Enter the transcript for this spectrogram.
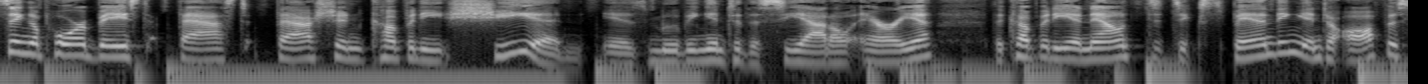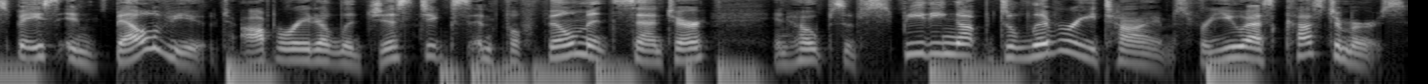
Singapore based fast fashion company Shein is moving into the Seattle area. The company announced it's expanding into office space in Bellevue to operate a logistics and fulfillment center in hopes of speeding up delivery times for U.S. customers.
